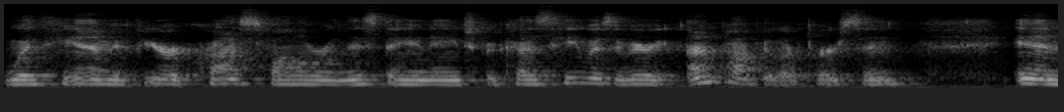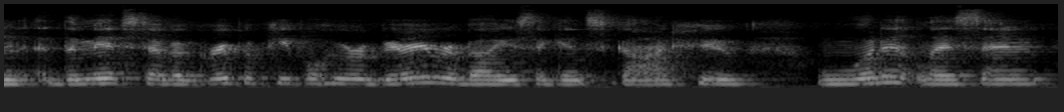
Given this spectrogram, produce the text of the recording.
with him if you're a Christ follower in this day and age because he was a very unpopular person in the midst of a group of people who were very rebellious against God, who wouldn't listen,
